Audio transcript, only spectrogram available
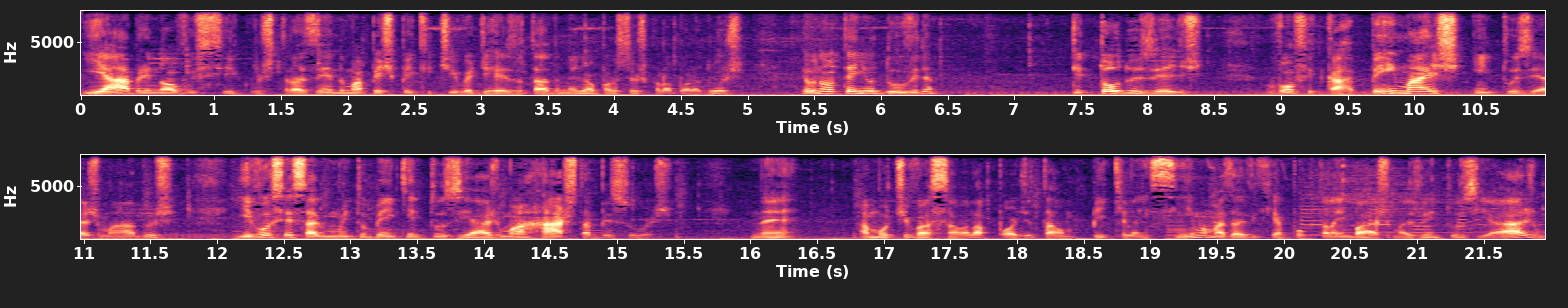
e abre novos ciclos, trazendo uma perspectiva de resultado melhor para os seus colaboradores, eu não tenho dúvida que todos eles vão ficar bem mais entusiasmados e você sabe muito bem que entusiasmo arrasta pessoas, né? A motivação ela pode estar um pique lá em cima, mas daqui a pouco está lá embaixo. Mas o entusiasmo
